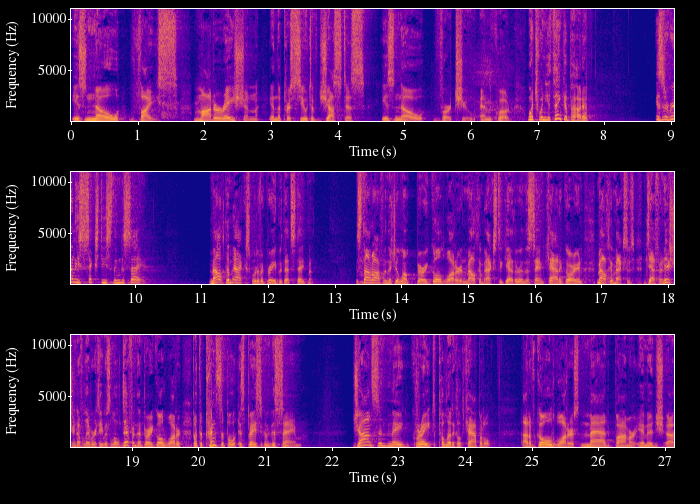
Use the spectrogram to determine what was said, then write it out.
is no vice. Moderation in the pursuit of justice is no virtue, end quote. Which, when you think about it, is a really 60s thing to say. Malcolm X would have agreed with that statement. It's not often that you lump Barry Goldwater and Malcolm X together in the same category, and Malcolm X's definition of liberty was a little different than Barry Goldwater, but the principle is basically the same. Johnson made great political capital out of Goldwater's mad bomber image. Uh,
